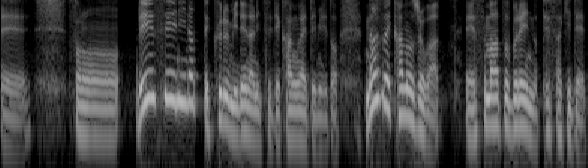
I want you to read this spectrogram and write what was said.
えー、その冷静になってくるみれなについて考えてみるとなぜ彼女がえスマートブレインの手先で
